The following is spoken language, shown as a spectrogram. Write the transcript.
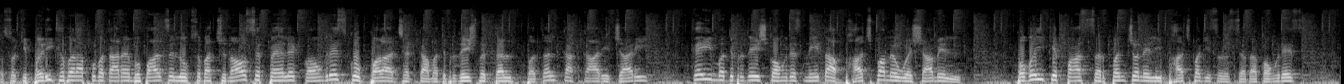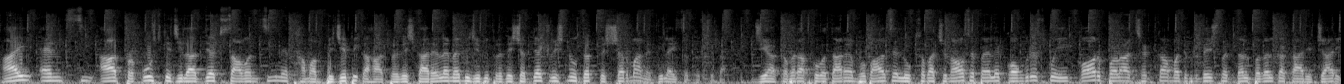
उस वक्त की बड़ी खबर आपको बता रहे हैं, भोपाल से लोकसभा चुनाव से पहले कांग्रेस को बड़ा झटका। मध्य प्रदेश में दल बदल का कार्य जारी। कई मध्य प्रदेश कांग्रेस नेता भाजपा में हुए शामिल। पवई के पाँच सरपंचों ने ली भाजपा की सदस्यता। कांग्रेस आईएनसीआर प्रकोष्ठ के जिलाध्यक्ष सावन सिंह ने थामा बीजेपी का हाथ। प्रदेश कार्यालय में बीजेपी प्रदेश अध्यक्ष विष्णु दत्त शर्मा ने दिलाई सदस्यता। जी हाँ खबर आपको बता रहे हैं, भोपाल से लोकसभा चुनाव से पहले कांग्रेस को एक और बड़ा झटका। मध्य प्रदेश में दल बदल का कार्य जारी।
